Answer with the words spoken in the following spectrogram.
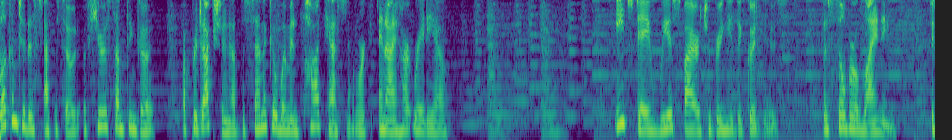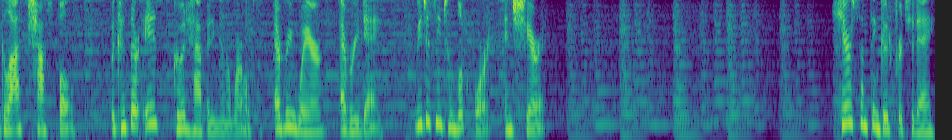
Welcome to this episode of Here's Something Good, a production of the Seneca Women Podcast Network and iHeartRadio. Each day, we aspire to bring you the good news, the silver lining, the glass half full, because there is good happening in the world, everywhere, every day. We just need to look for it and share it. Here's something good for today.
